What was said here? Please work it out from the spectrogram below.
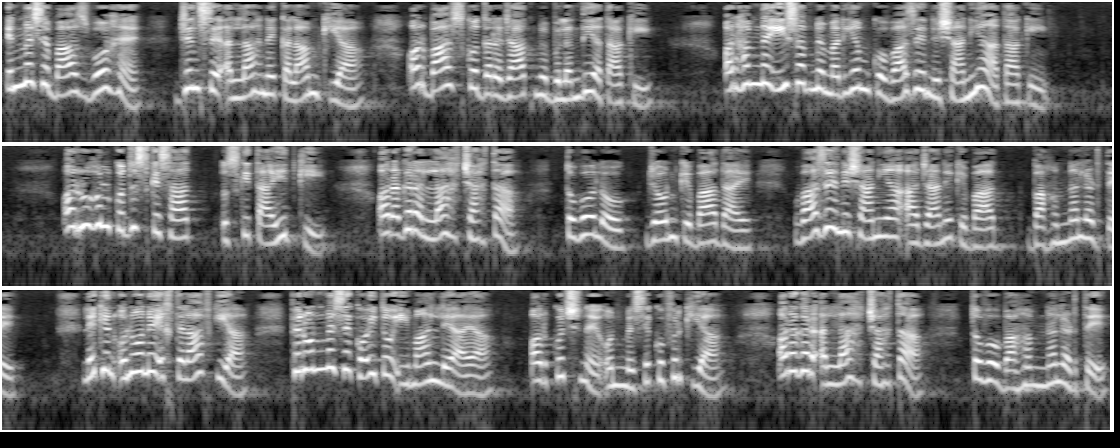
ان میں سے بعض وہ ہیں جن سے اللہ نے کلام کیا اور بعض کو درجات میں بلندی عطا کی۔ اور ہم نے عیسب نے مریم کو واضح نشانیاں عطا کی اور روح القدس کے ساتھ اس کی تائید کی۔ اور اگر اللہ چاہتا تو وہ لوگ جو ان کے بعد آئے، واضح نشانیاں آ جانے کے بعد باہم نہ لڑتے۔ لیکن انہوں نے اختلاف کیا، پھر ان میں سے کوئی تو ایمان لے آیا اور کچھ نے ان میں سے کفر کیا۔ اور اگر اللہ چاہتا تو وہ باہم نہ لڑتے،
